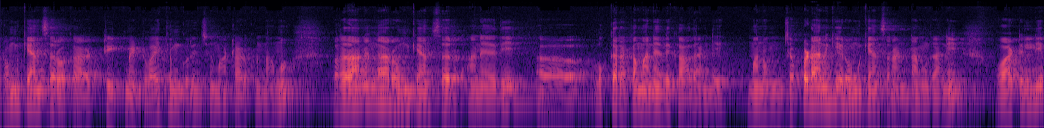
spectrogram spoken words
రొమ్ము క్యాన్సర్ ఒక ట్రీట్మెంట్ వైద్యం గురించి మాట్లాడుకుందాము. ప్రధానంగా రొమ్ము క్యాన్సర్ అనేది ఒక రకం అనేది కాదండి. మనం చెప్పడానికి రొమ్ము క్యాన్సర్ అంటాం కానీ వాటిల్ని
